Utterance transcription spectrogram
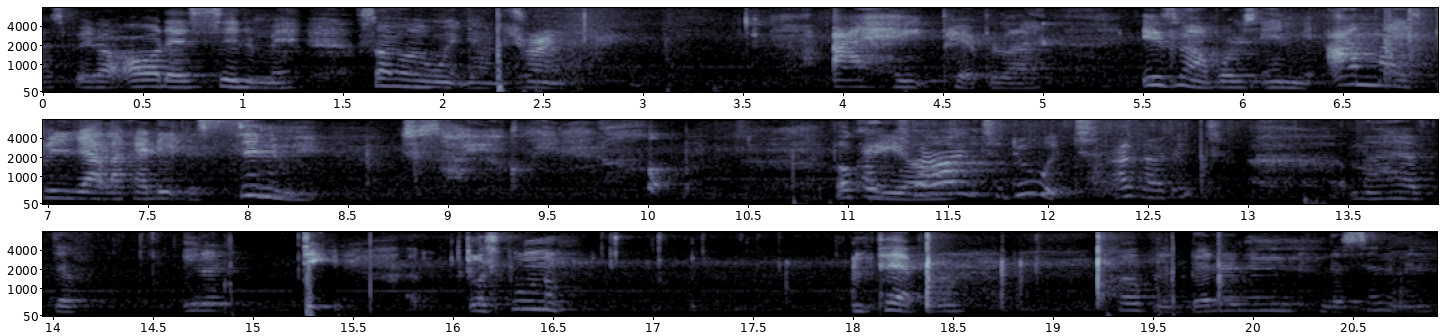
I spit out all that cinnamon. Some of it went down the drain. I hate pepper. Like, it's my worst enemy. I might spit it out like I did the cinnamon. Just so you clean it up. Okay, I'm trying to do it. I got it. I'm gonna have to eat a, a spoon of pepper. Hope it's better than the cinnamon.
